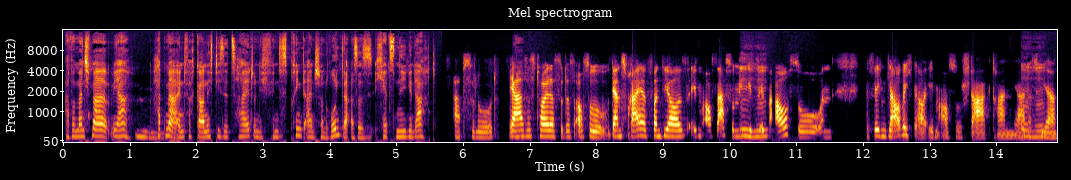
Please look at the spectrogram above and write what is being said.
Aber manchmal, ja, mhm. hat man einfach gar nicht diese Zeit und ich finde, es bringt einen schon runter. Also ich hätte es nie gedacht. Absolut. Ja, es ist toll, dass du das auch so ganz frei von dir aus eben auch sagst. Und mir mhm. geht es eben auch so. Und deswegen glaube ich da eben auch so stark dran, ja, mhm. dass wir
